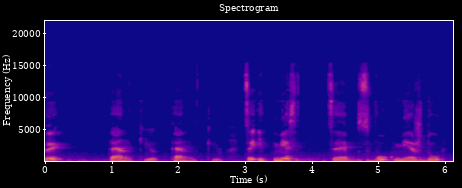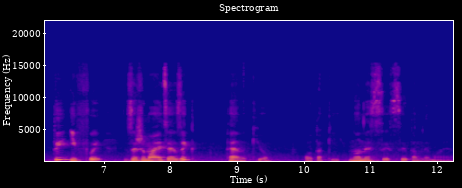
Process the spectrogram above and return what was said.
th. Thank you, thank you. Це, і, це звук між ти і фи. Зажимається язик thank you. Отакий. Ну не си, си там немає.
